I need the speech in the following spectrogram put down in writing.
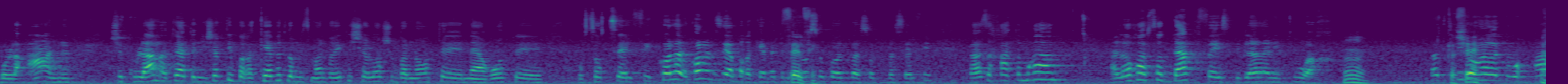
בולען, שכולם, את יודעת, אני ישבתי ברכבת לא מזמן וראיתי שלוש בנות, אה, נערות, עושות סלפי. כל, הנסיעה ברכבת, הן היו. עסוקות לעשות בסלפי. ואז אחת אמרה, אני לא יכולה לעשות duck face בגלל הניתוח. Mm, קשה. כאילו אומרת, וואו,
